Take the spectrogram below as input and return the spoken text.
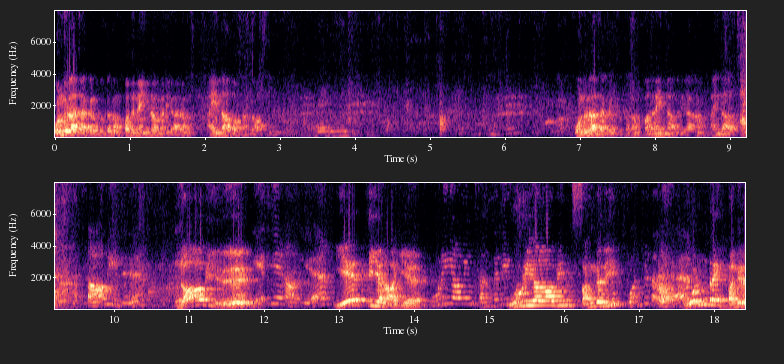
ஒன்னு ராஜாக்கள் புத்தகம் பதினைந்தாம் அதிகாரம் ஐந்தாவது வசனத்தை வாசிங்க. ஒன்னு ராஜாக்கள் புத்தகம் பதினைந்தாம் அதிகாரம் ஐந்தாவது வசனம். தாவீது ஏத்தியனாகிய உரியாவின் சங்கதி ஒன்று. தவிர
